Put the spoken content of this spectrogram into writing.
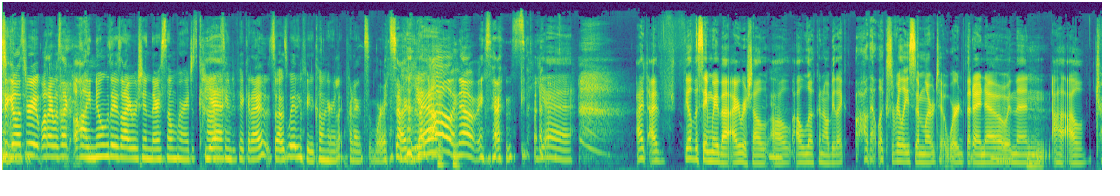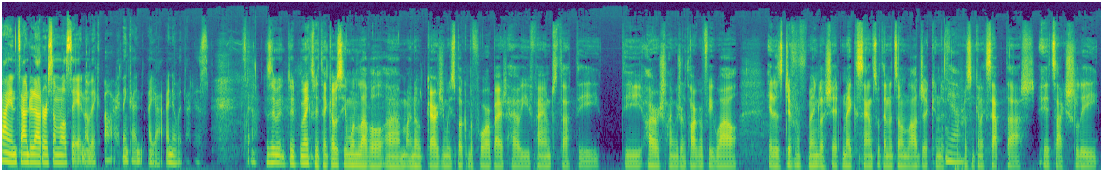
to go through it. But I was like, oh, I know there's Irish in there somewhere. I just can't Yeah. seem to pick it out. So I was waiting for you to come here and like pronounce some words. So I was Yeah. like, oh no, it makes sense. yeah. I, I feel the same way about Irish. I'll I'll I'll look and I'll be like, oh, that looks really similar to a word that I know, and then uh, I'll try and sound it out, or someone will say it, and I'll be like, oh, I think I yeah I know what that is. So 'Cause It, it makes me think. Obviously, one level, um, I know, Gearóidín, we've spoken before about how you found that the the Irish language orthography, while it is different from English, it makes sense within its own logic, and if Yeah. a person can accept that, it's actually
